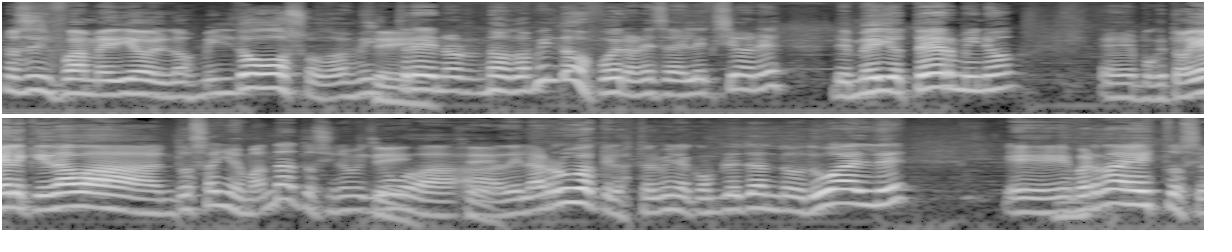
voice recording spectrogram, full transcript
No sé si fue a medio del 2002 o 2003. No, 2002 fueron esas elecciones de medio término. Eh, porque todavía le quedaban dos años de mandato, si no me equivoco, a, De la Rúa, que los termina completando Dualde. Eh, es verdad esto, se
